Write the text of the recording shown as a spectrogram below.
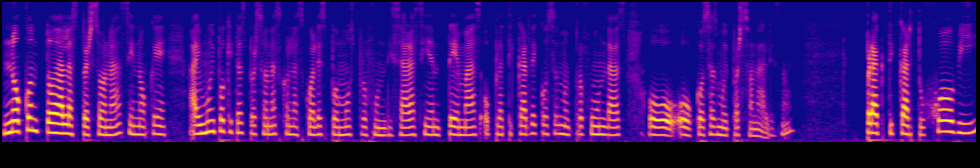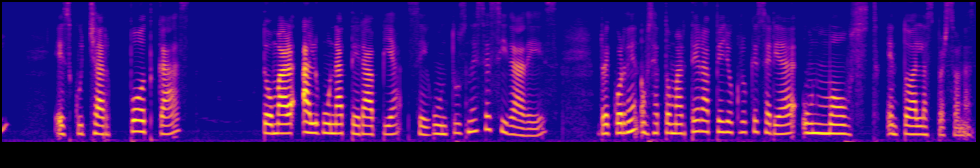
no con todas las personas, sino que hay muy poquitas personas con las cuales podemos profundizar así en temas o platicar de cosas muy profundas o, cosas muy personales, ¿no? Practicar tu hobby, escuchar podcast, tomar alguna terapia según tus necesidades, Recuerden, o sea, tomar terapia yo creo que sería un most en todas las personas.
